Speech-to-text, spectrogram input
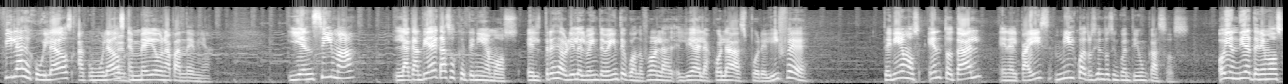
Filas de jubilados acumulados Sí. en medio de una pandemia. Y encima, la cantidad de casos que teníamos el 3 de abril del 2020, cuando fueron la- el día de las colas por el IFE, teníamos en total en el país 1.451 casos. Hoy en día tenemos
